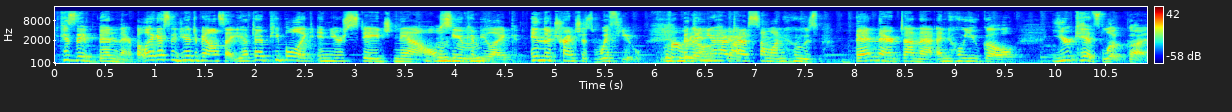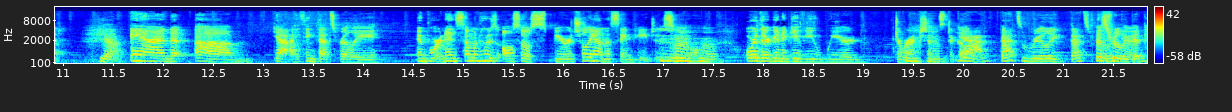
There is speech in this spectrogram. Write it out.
because they've been there. But like I said, you have to balance that. You have to have people like in your stage now, so you can be like in the trenches with you. but then you have yeah. to have someone who's been there, done that, and who you go, your kids look good. yeah. And um, yeah, I think that's really important. And someone who's also spiritually on the same page as Mm-hmm. you, or they're going to give you weird directions to go. Yeah, that's really that's That's really good.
